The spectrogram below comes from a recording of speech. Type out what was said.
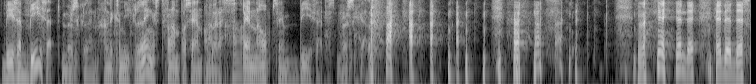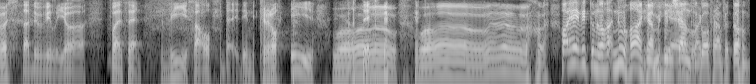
visa bicepsmuskeln. Han liksom gick längst fram på scen och började spänna upp sin bicepsmuskel. Det, är det det första du vill göra på en scen? Visa upp dig, din kropp. I wow, wow, wow. Och hej vet du, nu, nu har jag min Jävlar. chans att gå framför 12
